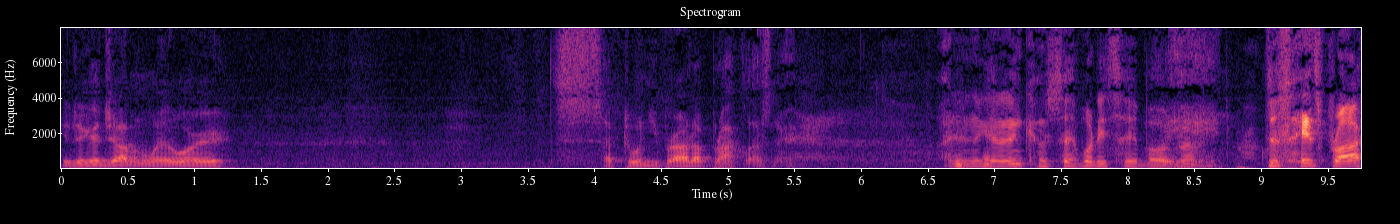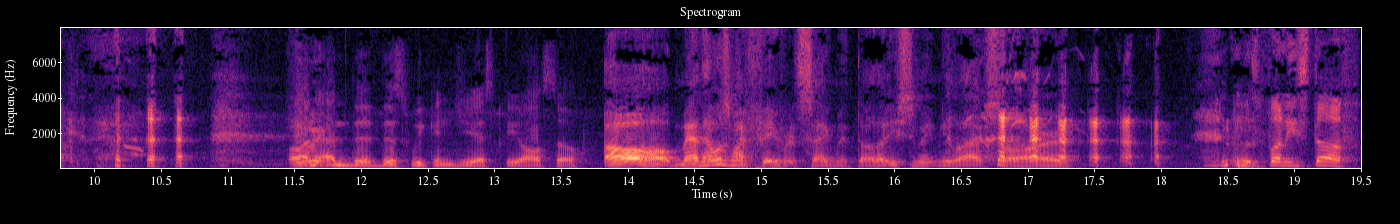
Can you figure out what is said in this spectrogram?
you did a good job on the Way of the Warrior. Except when you brought up Brock Lesnar. I didn't get any consent. What did he say about? Oh, Uh, yeah. just hates Brock. Oh, and, and the, this week in GSP also. Oh man, that was my favorite segment though. That used to make me laugh so hard. it was funny stuff.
